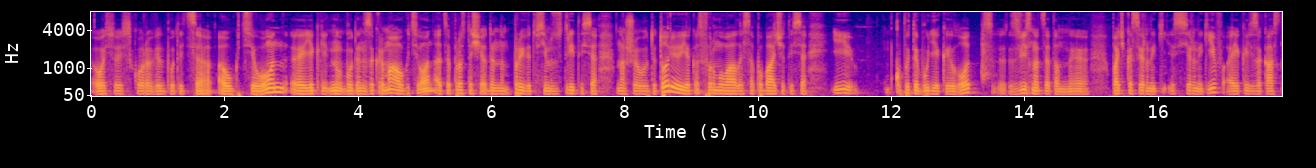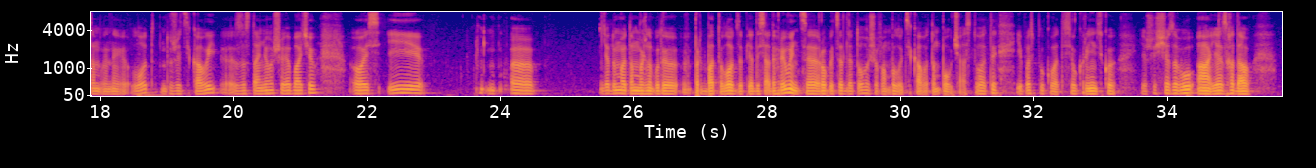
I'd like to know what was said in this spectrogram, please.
ось ось скоро відбудеться аукціон, е, який ну буде не зокрема аукціон, а це просто ще один нам привід всім зустрітися нашою аудиторією, яка сформувалася, побачитися і. Купити будь-який лот. Звісно, це там не пачка сирники- сірників, а якийсь закастомлений лот. Дуже цікавий е, з останнього, що я бачив. Ось і е, я думаю, там можна буде придбати лот за 50 гривень. Це робиться для того, щоб вам було цікаво там поучаствувати і поспілкуватися українською. Я що ще забув? А, я згадав.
